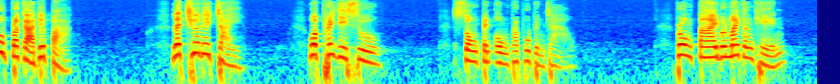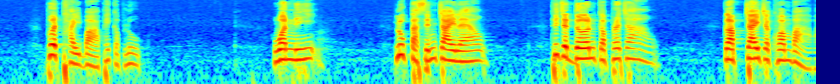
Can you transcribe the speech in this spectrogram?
ลูกประกาศด้วยปาก และเชื่อด้วยใจ ว่าพระเยซูทรงเป็นองค์พระผู้เป็นเจ้า พระองค์ตายบนไม้กางเขนเพื่อไถ่บาปให้กับลูก วันนี้ลูกตัดสินใจแล้ว ที่จะเดินกับพระเจ้า กลับใจจากความบาป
